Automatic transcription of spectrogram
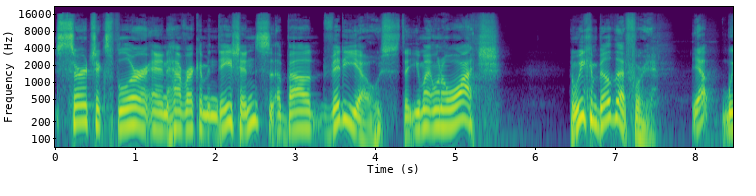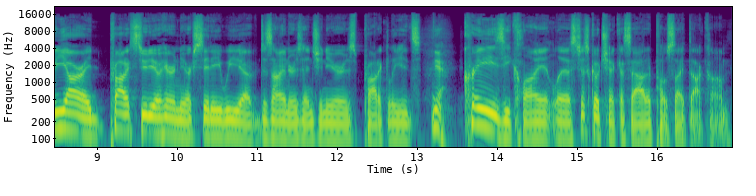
search, explore, and have recommendations about videos that you might want to watch, and we can build that for you. Yep. We are a product studio here in New York City. We have designers, engineers, product leads. Yeah. Crazy client list. Just go check us out at postlight.com.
